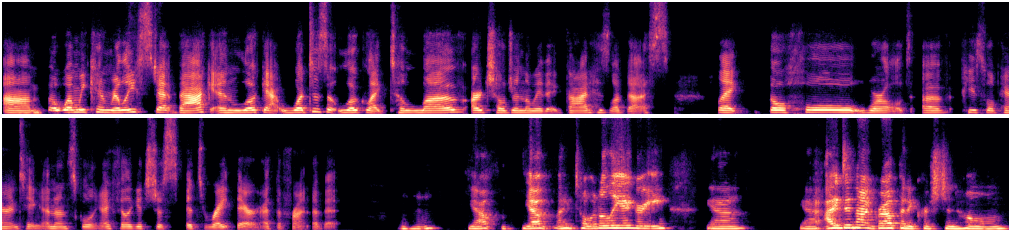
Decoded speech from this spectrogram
um, mm-hmm. but when we can really step back and look at what does it look like to love our children the way that god has loved us like the whole world of peaceful parenting and unschooling i feel like it's just it's right there at the front of it mm-hmm. yep yep i totally agree yeah yeah i did not grow up in a christian home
